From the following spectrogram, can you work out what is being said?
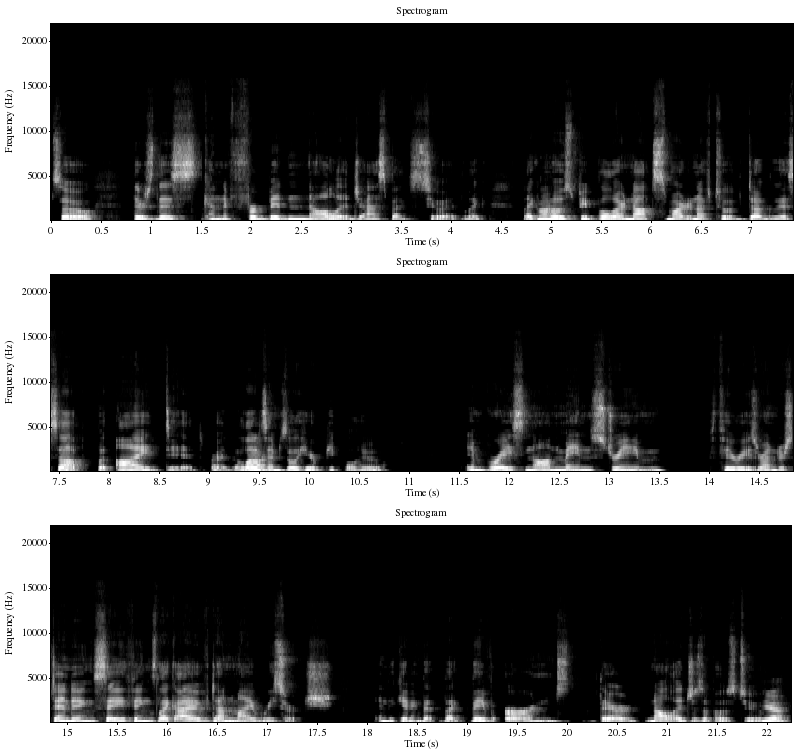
So there's this kind of forbidden knowledge aspect to it. Like like Right. most people are not smart enough to have dug this up, but I did, right? A lot of times you'll hear people who embrace non-mainstream theories or understandings say things like I've done my research, indicating that like they've earned their knowledge as opposed to Yeah.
